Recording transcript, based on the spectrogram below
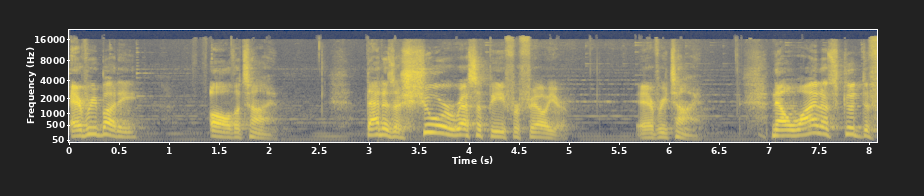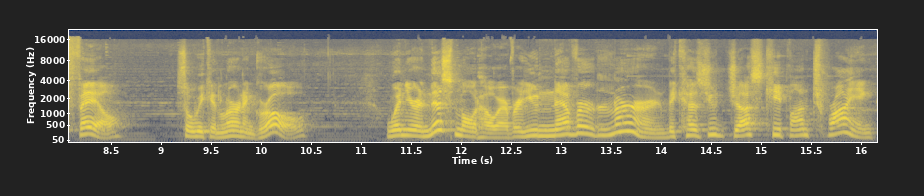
everybody all the time. That is a sure recipe for failure every time. Now, while it's good to fail so we can learn and grow, when you're in this mode, however, you never learn because you just keep on trying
